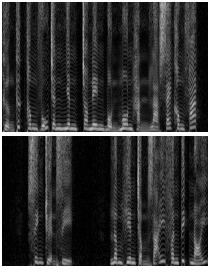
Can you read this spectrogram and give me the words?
Thưởng thức thông vũ chân nhân cho nên bổn môn hẳn là sẽ không phát. Sinh chuyện gì? Lâm Hiên chậm rãi phân tích nói.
